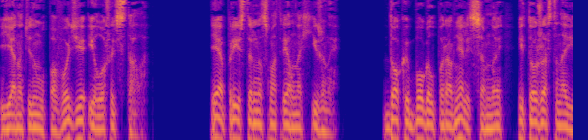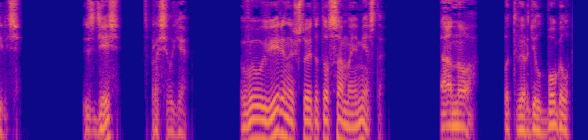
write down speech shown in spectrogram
Я натянул поводья, и лошадь стала. Я пристально смотрел на хижины. Док и Богл поравнялись со мной и тоже остановились. «Здесь?» — спросил я. «Вы уверены, что это то самое место?» «Оно», — подтвердил Богл,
